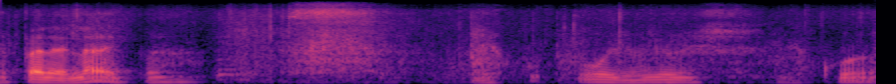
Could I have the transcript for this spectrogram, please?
Es para el iPad. Uy, uy, uy,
